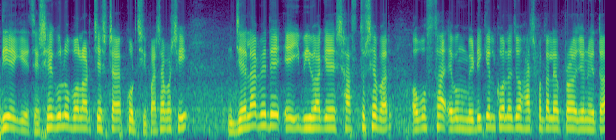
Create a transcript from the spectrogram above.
দিয়ে গিয়েছে, সেগুলো বলার চেষ্টা করছি। পাশাপাশি জেলাভেদে এই বিভাগে স্বাস্থ্যসেবার অবস্থা এবং মেডিকেল কলেজ ও হাসপাতালের প্রয়োজনীয়তা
